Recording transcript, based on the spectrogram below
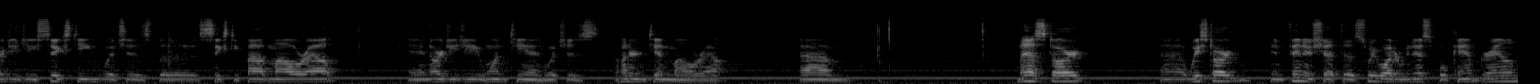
RGG 60, which is the 65 mile route, and RGG 110, which is 110 mile route. Um, mass start. Uh, we start and finish at the Sweetwater Municipal Campground.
